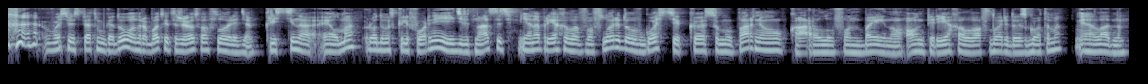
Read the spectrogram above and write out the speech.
В 85 году он работает и живет во Флориде. Кристина Элма, родом из Калифорнии, ей 19, и она приехала во Флориду в гости к своему парню Карлу фон Бейну. Он переехал переехал во Флориду из Готэма, э, ладно,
